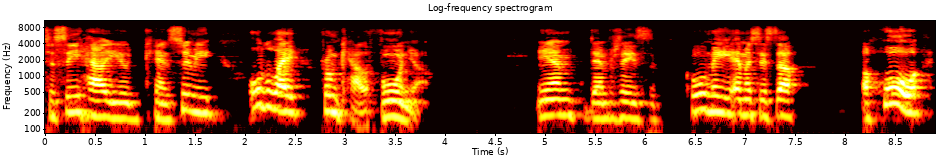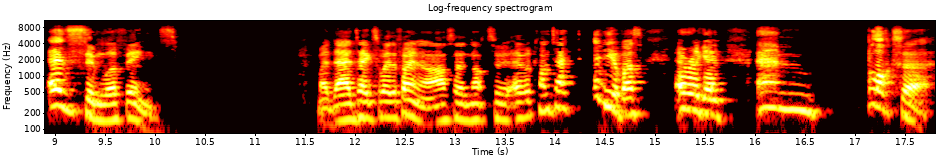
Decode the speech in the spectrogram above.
to see how you can sue me all the way from California. Ian then proceeds to call me and my sister a whore and similar things. My dad takes away the phone and asks her not to ever contact any of us ever again and blocks her.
